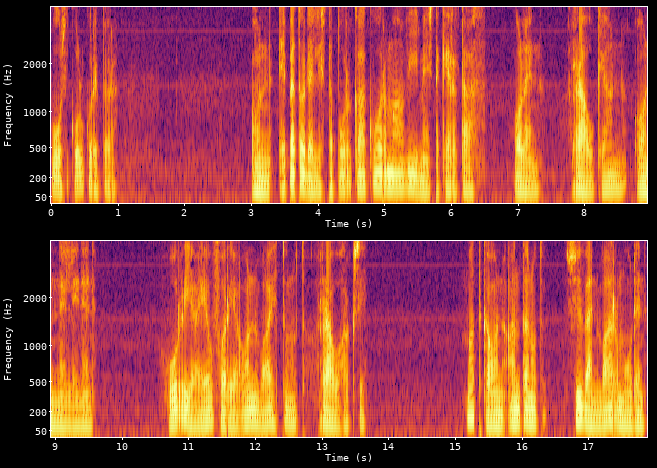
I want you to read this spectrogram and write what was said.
uusi kulkuripyörä. On epätodellista purkaa kuormaa viimeistä kertaa. Olen raukean onnellinen. Hurja euforia on vaihtunut rauhaksi. Matka on antanut syvän varmuuden,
